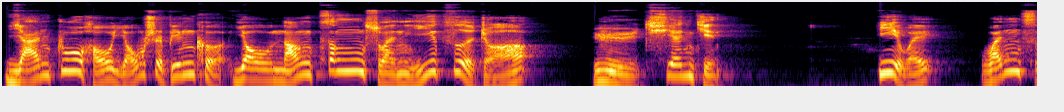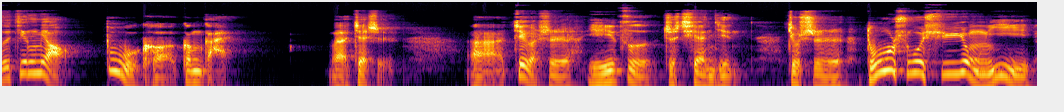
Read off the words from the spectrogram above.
言诸侯游士宾客有能增损一字者，与千金。”意为文辞精妙，不可更改。呃，这是。啊，这个是一字值千金，就是读书须用意，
